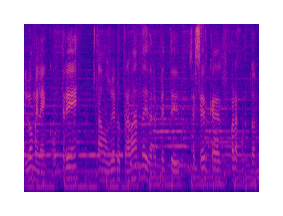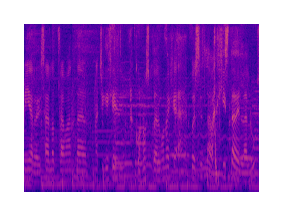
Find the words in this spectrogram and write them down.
y luego me la encontré. Estábamos viendo otra banda y de repente se acerca, para junto a mí a revisar la otra banda. Una chica dije, la conozco de alguna. dije, ah, pues es la bajista de la luz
